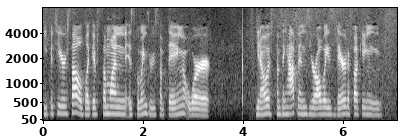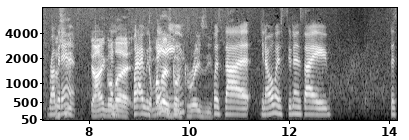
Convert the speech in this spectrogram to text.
keep it to yourself. Like if someone is going through something, or you know, if something happens, you're always there to fucking rub So it in. Yeah, I ain't gonna And lie. What I was saying going crazy. was that you know, as soon as I this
